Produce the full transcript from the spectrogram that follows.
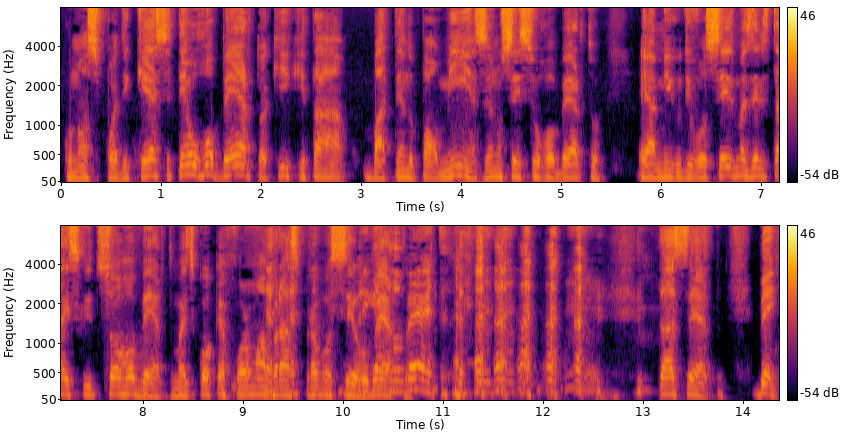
com o nosso podcast. E tem o Roberto aqui que está batendo palminhas. Eu não sei se o Roberto é amigo de vocês, mas ele está escrito só Roberto. Mas de qualquer forma, um abraço para você, Obrigado, Roberto. Roberto. Tá certo. Bem,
